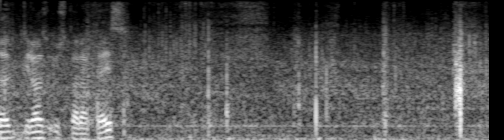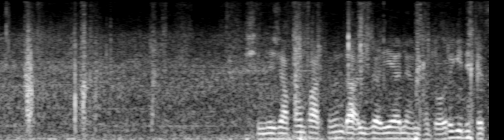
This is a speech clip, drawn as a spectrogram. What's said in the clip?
Anda biraz üst taraftayız. Şimdi Japon Parkı'nın daha güzel yerlerine doğru gideceğiz.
